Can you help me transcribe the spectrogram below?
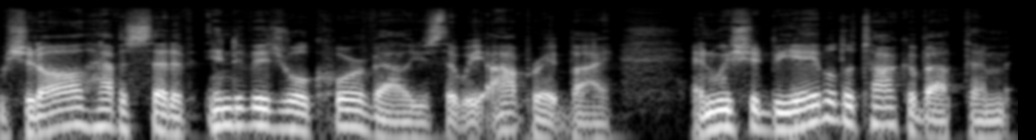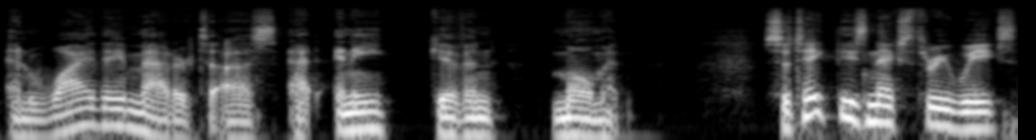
We should all have a set of individual core values that we operate by, and we should be able to talk about them and why they matter to us at any given moment. So take these next three weeks,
